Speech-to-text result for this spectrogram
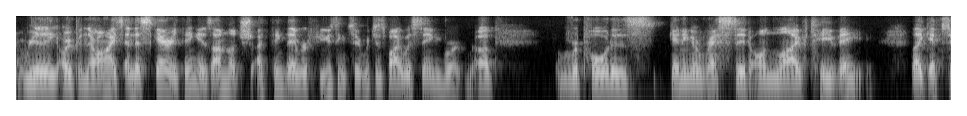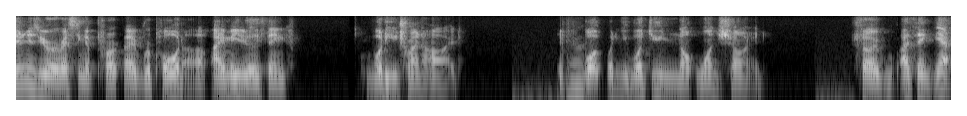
really open their eyes. And the scary thing is, I'm not sure, I think they're refusing to, which is why we're seeing uh, reporters getting arrested on live TV. Like, as soon as you're arresting a, pro- a reporter, I immediately think, what are you trying to hide? If, Yeah. What what do you what do you not want shown? So I think yeah,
